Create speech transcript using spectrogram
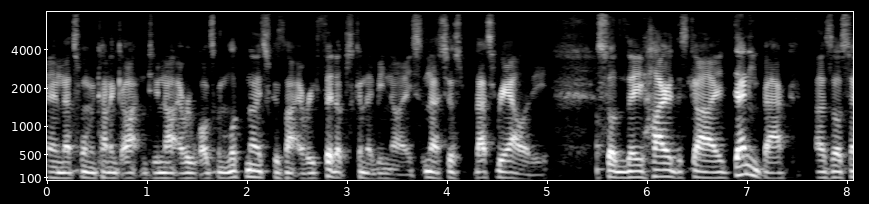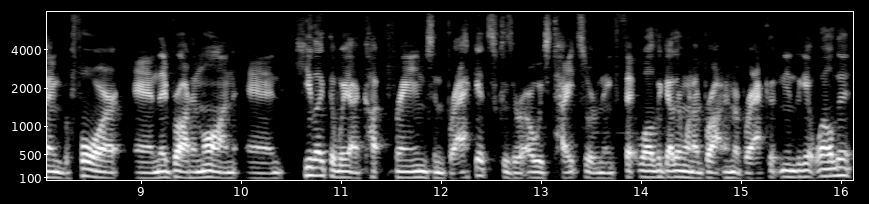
and that's when we kind of got into not every weld's going to look nice because not every fit up's going to be nice, and that's just that's reality. So they hired this guy Denny back, as I was saying before, and they brought him on, and he liked the way I cut frames and brackets because they're always tight, so everything fit well together. When I brought him a bracket that needed to get welded,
